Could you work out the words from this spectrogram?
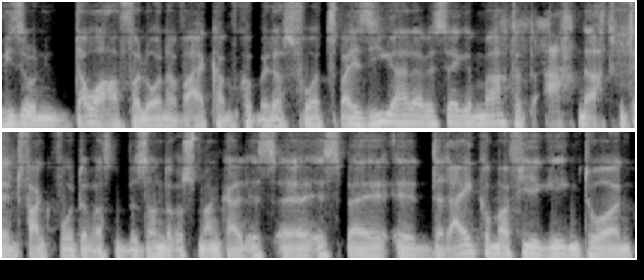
wie so ein dauerhaft verlorener Wahlkampf kommt mir das vor. Zwei Siege hat er bisher gemacht, hat 88 Prozent Fangquote, was ein besonderes Schmankerl ist, äh, ist bei äh, 3,4 Gegentoren.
